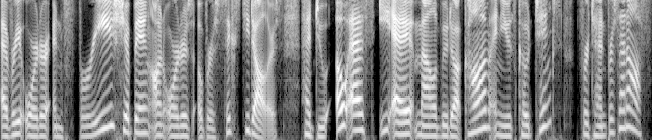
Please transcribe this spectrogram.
every order and free shipping on orders over $60. Head to OSEAMalibu.com and use code TINX for 10% off.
